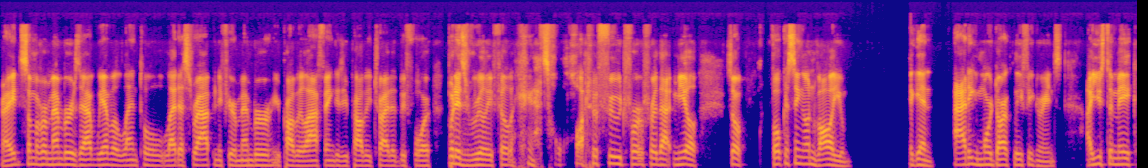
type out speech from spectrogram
right? Some of our members that we have a lentil lettuce wrap, and if you're a member, you're probably laughing because you probably tried it before, but it's really filling. That's a lot of food for for that meal. So focusing on volume. Again, adding more dark leafy greens. I used to make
